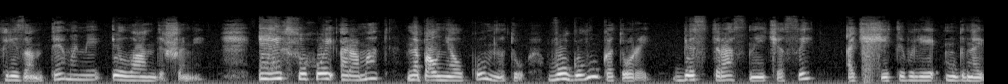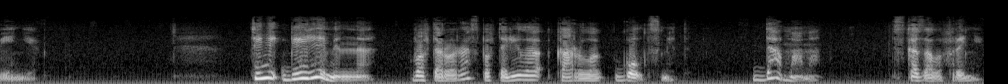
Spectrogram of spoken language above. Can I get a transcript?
хризантемами и ландышами, и их сухой аромат наполнял комнату, в углу которой бесстрастные часы отсчитывали мгновение. «Ты беременна!» — во второй раз повторила Карла Голдсмит. «Да, мама», — сказала Фрэнни.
